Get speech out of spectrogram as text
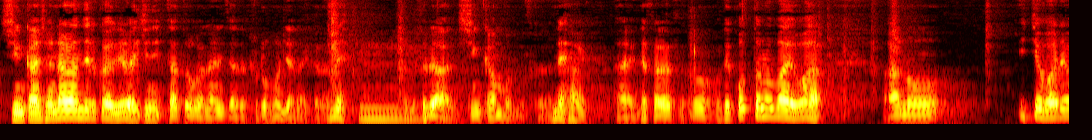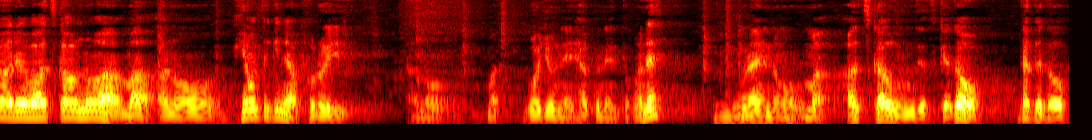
新刊書に並んでる限りは、一日経とうが何日経とうが古本じゃないからね。うんあのそれは新刊本ですからね。はい。はい。だから、うん、で、コットンの場合は、あの、一応我々は扱うのは、まあ、あの、基本的には古い、あの、まあ、50年、100年とかね、ぐらいの、まあ、扱うんですけど、だけど、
